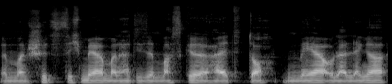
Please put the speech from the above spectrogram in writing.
Ähm, man schützt sich mehr, man hat diese Maske halt doch mehr oder länger.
